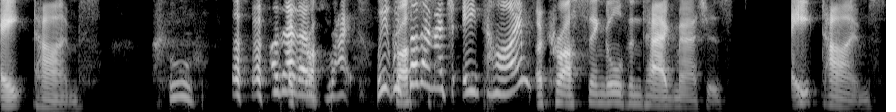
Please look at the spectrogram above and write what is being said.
eight times. Ooh. Oh, that, that's right. Wait, we saw that match eight times across singles and tag matches. Eight times,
